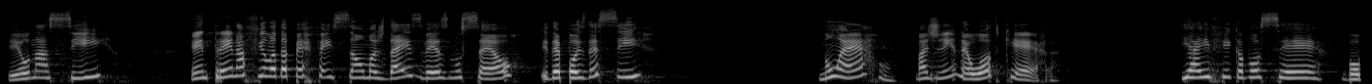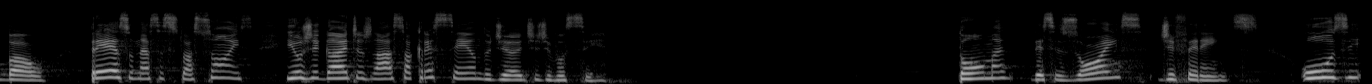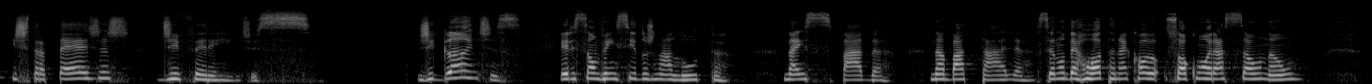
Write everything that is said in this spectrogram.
Eu nasci, entrei na fila da perfeição umas dez vezes no céu e depois desci. Não erro. Imagina, é o outro que erra. E aí fica você, bobão, preso nessas situações e os gigantes lá só crescendo diante de você. Toma decisões diferentes. Use estratégias diferentes. Gigantes, eles são vencidos na luta, na espada, na batalha. Você não derrota não é só com oração, não.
